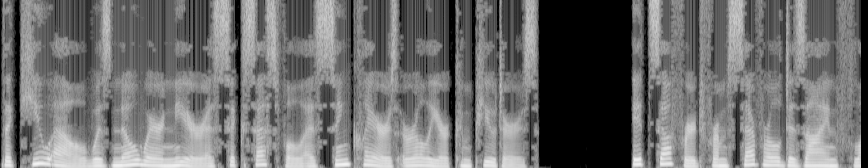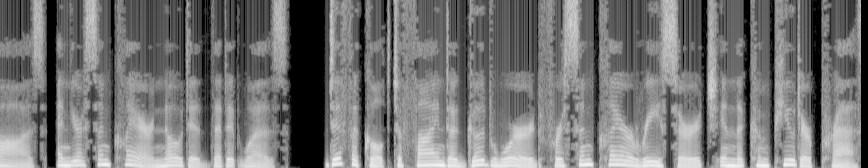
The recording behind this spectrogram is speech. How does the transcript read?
The QL was nowhere near as successful as Sinclair's earlier computers. It suffered from several design flaws, and your Sinclair noted that it was difficult to find a good word for Sinclair research in the computer press.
